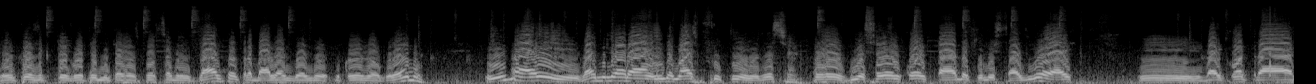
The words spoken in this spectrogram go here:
É uma empresa que pegou tem muita responsabilidade, está trabalhando dentro do, cronograma e vai, vai melhorar ainda mais para o futuro. Essa ferrovia sendo cortada aqui no estado de Goiás e vai encontrar,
